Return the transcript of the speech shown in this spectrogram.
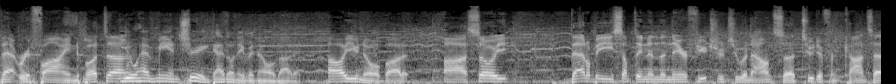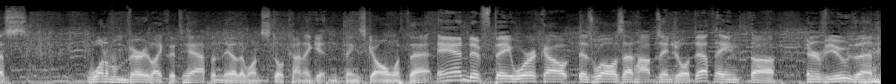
that refined. But uh, You have me intrigued. I don't even know about it. Oh, you know about it. Uh, so y- that'll be something in the near future to announce. Uh, two different contests. One of them very likely to happen. The other one's still kind of getting things going with that. And if they work out as well as that Hobbs Angel of Death uh, interview, then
